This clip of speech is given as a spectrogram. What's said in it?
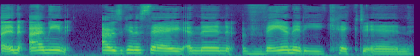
and I mean, I was going to say, and then vanity kicked in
